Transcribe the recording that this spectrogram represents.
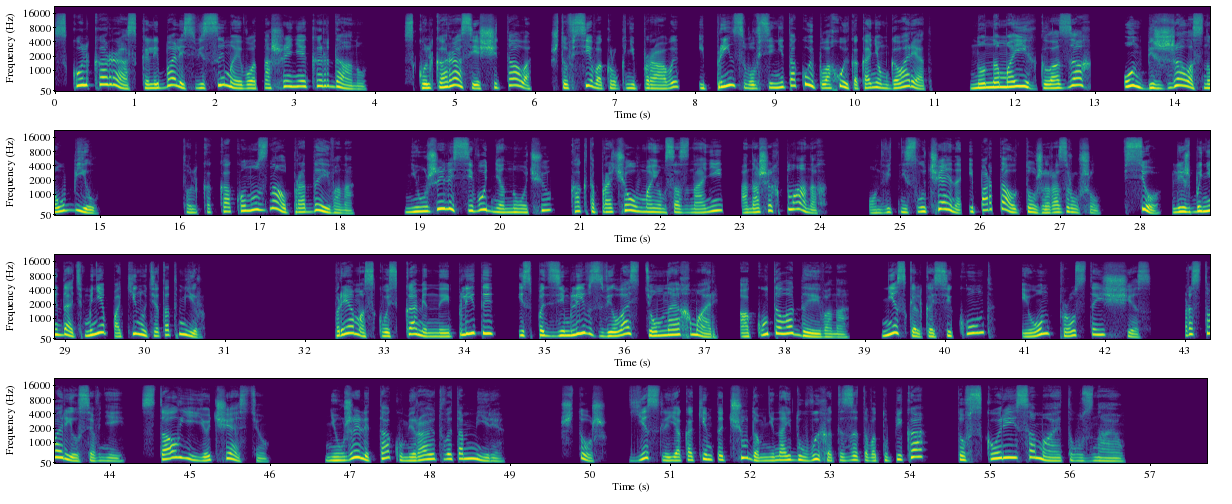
Сколько раз колебались весы моего отношения к Эрдану. Сколько раз я считала, что все вокруг неправы, и принц вовсе не такой плохой, как о нем говорят. Но на моих глазах он безжалостно убил. Только как он узнал про Дэйвана? Неужели сегодня ночью как-то прочел в моем сознании о наших планах? Он ведь не случайно и портал тоже разрушил. Все, лишь бы не дать мне покинуть этот мир. Прямо сквозь каменные плиты из-под земли взвелась темная хмарь, окутала Дэйвана. Несколько секунд, и он просто исчез. Растворился в ней, стал ее частью. Неужели так умирают в этом мире? Что ж, если я каким-то чудом не найду выход из этого тупика, то вскоре и сама это узнаю.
